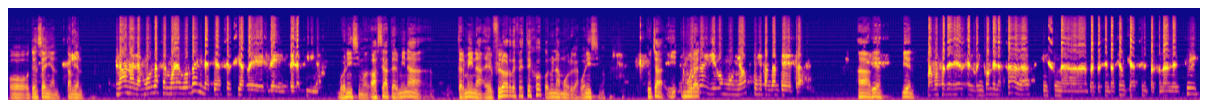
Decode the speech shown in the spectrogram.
¿O, o te enseñan también? No, no, la murga se mora gorda y la que hace el cierre de, de la actividad. Buenísimo. O sea, termina termina el flor de festejo con una murga. Buenísimo. Escucha, y mural... Y Diego Muñoz, que es el cantante de trap. Ah, bien, bien. Vamos a tener el Rincón de las Hadas, que es una representación que hace el personal del SIC.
